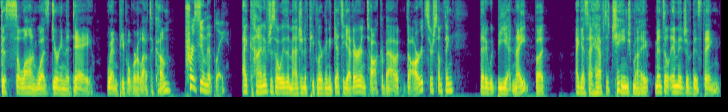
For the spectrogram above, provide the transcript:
This salon was during the day when people were allowed to come. presumably, I kind of just always imagine if people are going to get together and talk about the arts or something, that it would be at night. But I guess I have to change my mental image of this thing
